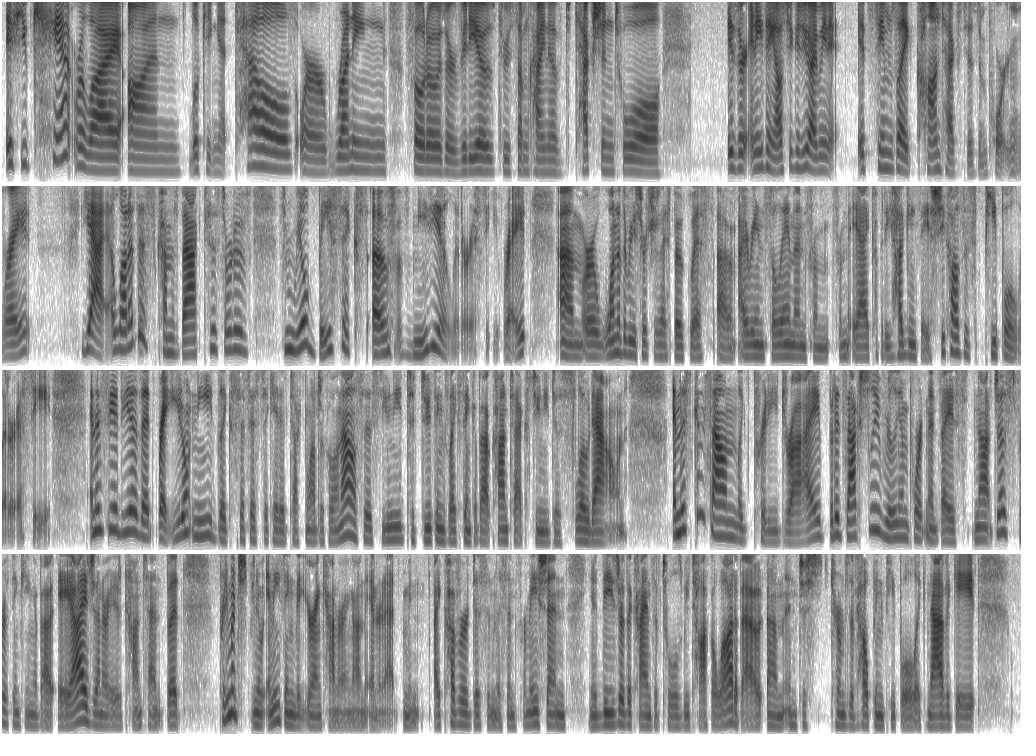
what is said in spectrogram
if you can't rely on looking at tells or running photos or videos through some kind of detection tool, is there anything else you can do? I mean, it, it seems like context is important, right? Yeah, a lot of this comes back to sort of some real basics of, of media literacy, right? Um, or one of the researchers I spoke with, um, Irene Solaiman from from the AI company Hugging Face, she calls this people literacy, and it's the idea that right, you don't need like sophisticated technological analysis. You need to do things like think about context. You need to slow down. And this can sound like pretty dry, but it's actually really important advice, not just for thinking about AI generated content, but pretty much you know anything that you're encountering on the internet. I mean, I cover dis and misinformation. You know, these are the kinds of tools we talk a lot about, um, in just terms of helping people like navigate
